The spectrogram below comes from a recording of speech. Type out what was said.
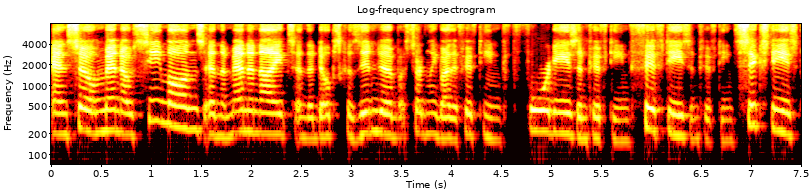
And so Menno Simons and the Mennonites and the Doopsgezinde, but certainly by the 1540s and 1550s and 1560s,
